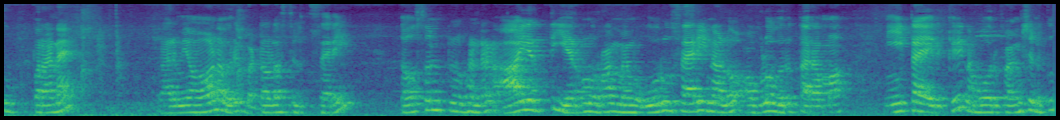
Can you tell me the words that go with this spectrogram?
சூப்பரான அருமையான ஒரு Patola silk saree. Thousand two hundred ஆயிரத்தி இரநூறுவாங்க மேம் ஒரு சாரீனாலும் அவ்வளோ ஒரு தரமாக நீட்டாக இருக்குது நம்ம ஒரு ஃபங்க்ஷனுக்கு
